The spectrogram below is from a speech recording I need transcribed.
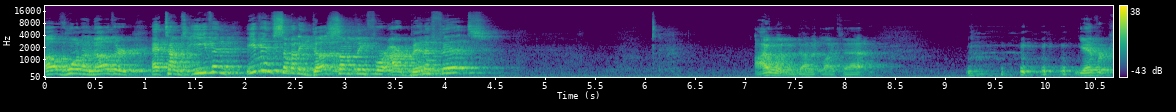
of one another at times, even, even if somebody does something for our benefit. I wouldn't have done it like that. you ever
